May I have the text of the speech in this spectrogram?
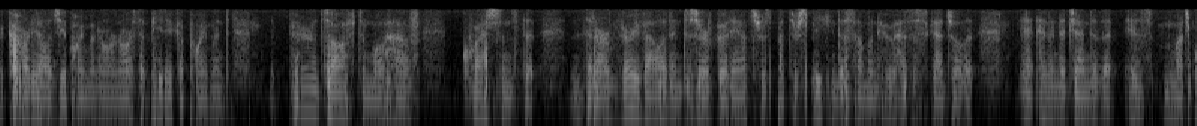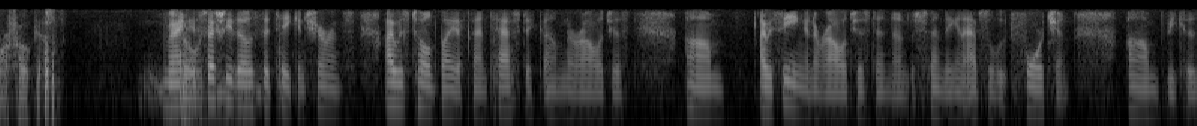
a cardiology appointment or an orthopedic appointment parents often will have questions that that are very valid and deserve good answers, but they're speaking to someone who has a schedule that and an agenda that is much more focused. Right, so, especially those that take insurance. I was told by a fantastic um, neurologist um, I was seeing a neurologist and I was spending an absolute fortune um because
